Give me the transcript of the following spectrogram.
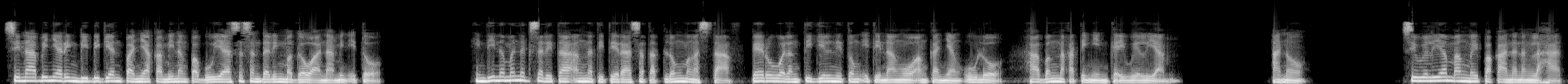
Sinabi niya ring bibigyan pa niya kami ng pabuya sa sandaling magawa namin ito. Hindi naman nagsalita ang natitira sa tatlong mga staff pero walang tigil nitong itinango ang kanyang ulo habang nakatingin kay William. Ano? Si William ang may pakana ng lahat.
